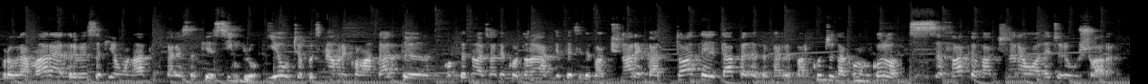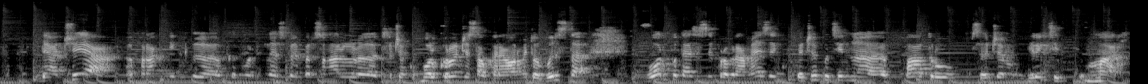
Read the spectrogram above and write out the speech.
programarea trebuie să fie un act care să fie simplu. Eu, ce puțin, am recomandat în Comitetul Național de Coordonare a Activității de Vaccinare ca toate etapele pe care le parcurge de acum încolo să facă vaccinarea o alegere ușoară. De aceea, practic, când vorbim despre personalul, să zicem, cu boli cronice sau care au anumită vârstă, vor putea să se programeze pe cel puțin patru, să zicem, direcții mari.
